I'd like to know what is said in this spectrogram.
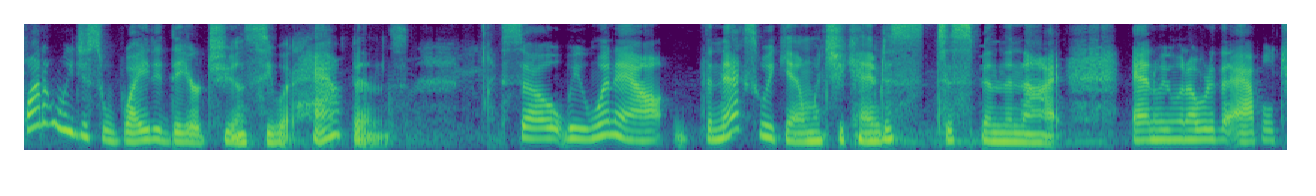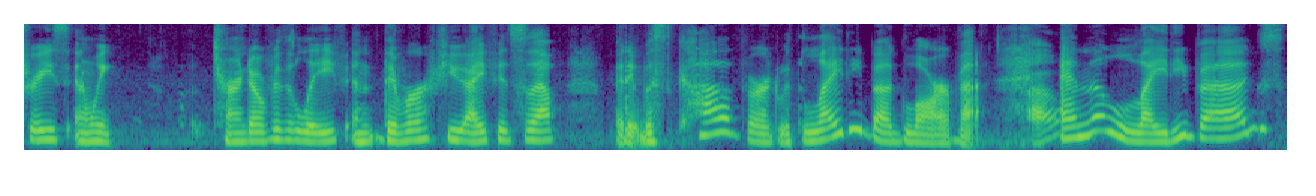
why don't we just wait a day or two and see what happens so we went out the next weekend when she came to to spend the night and we went over to the apple trees and we turned over the leaf and there were a few aphids left but it was covered with ladybug larvae oh, and the ladybugs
